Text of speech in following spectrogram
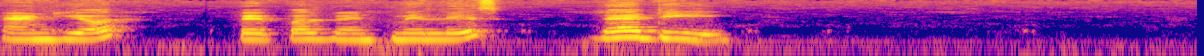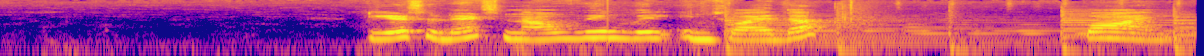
and your paper windmill is ready. Dear students, now we will enjoy the poem.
